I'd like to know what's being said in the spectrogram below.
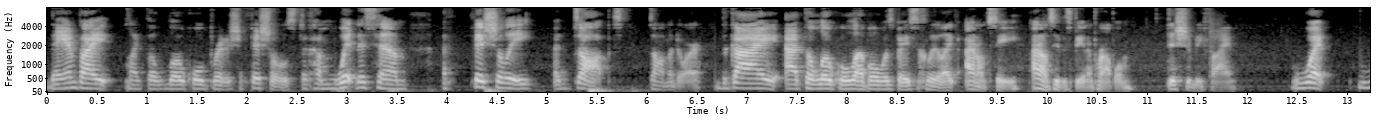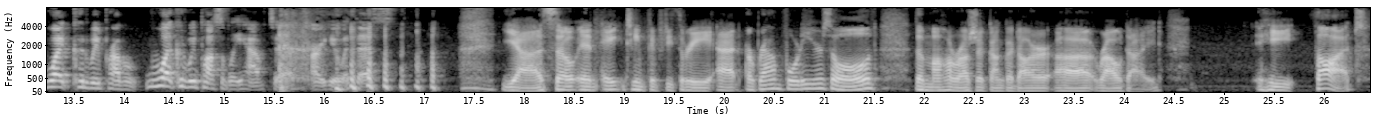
they invite like the local British officials to come witness him officially adopt Damodar. The guy at the local level was basically like, I don't see I don't see this being a problem. This should be fine. What what could we probably what could we possibly have to argue with this? Yeah, so in 1853, at around 40 years old, the Maharaja Gangadhar uh, Rao died. He thought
